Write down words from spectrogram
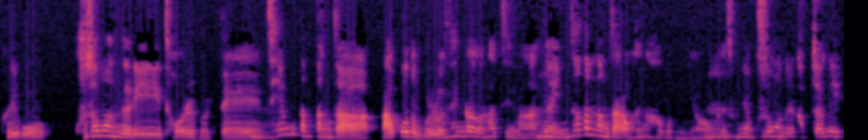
그리고 구성원들이 저를 볼때 음. 채용 담당자라고도 물론 생각을 하지만 그냥 음. 인사 담당자라고 생각하거든요. 음. 그래서 그냥 구성원들이 갑자기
